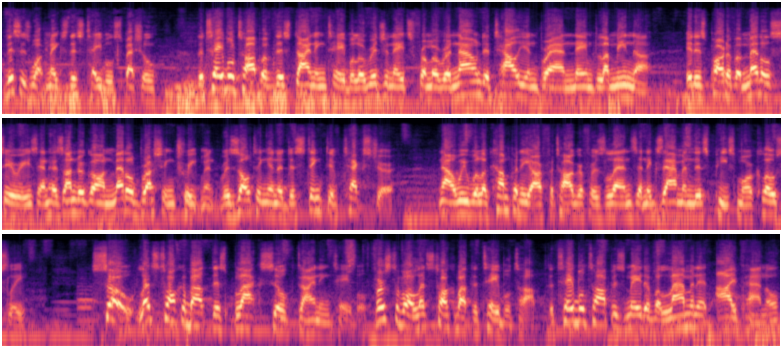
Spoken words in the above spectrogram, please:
This is what makes this table special. The tabletop of this dining table originates from a renowned Italian brand named Laminam. It is part of a metal series and has undergone metal brushing treatment, resulting in a distinctive texture. Now we will accompany our photographer's lens and examine this piece more closely. So, let's talk about this black silk dining table. First of all, let's talk about the tabletop. The tabletop is made of a laminate eye panel,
